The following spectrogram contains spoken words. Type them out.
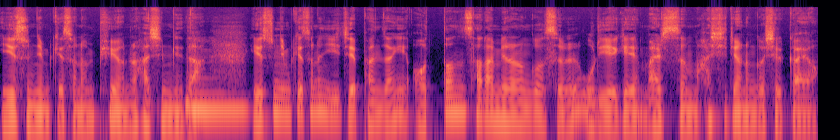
예수님께서는 표현을 하십니다. 음, 예수님께서는 이 재판장이 어떤 사람이라는 것을 우리에게 말씀하시려는 것일까요?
